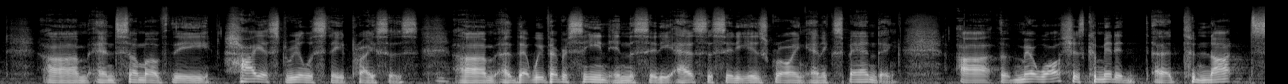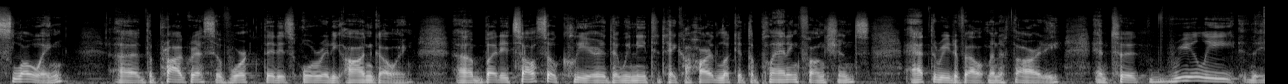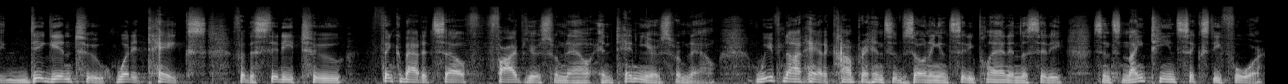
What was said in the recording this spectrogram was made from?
Um, and some of the highest real estate prices um, uh, that we've ever seen in the city as the city is growing and expanding. Uh, Mayor Walsh is committed uh, to not slowing uh, the progress of work that is already ongoing. Uh, but it's also clear that we need to take a hard look at the planning functions at the redevelopment authority and to really dig into what it takes for the city to think about itself five years from now and 10 years from now. We've not had a comprehensive zoning and city plan in the city since 1964.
